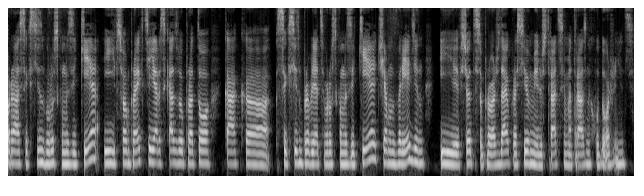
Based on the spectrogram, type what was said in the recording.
про сексизм в русском языке. И в своем проекте я рассказываю про то, как э, сексизм проявляется в русском языке, чем он вреден и все это сопровождаю красивыми иллюстрациями от разных художниц.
